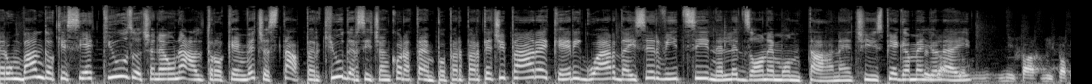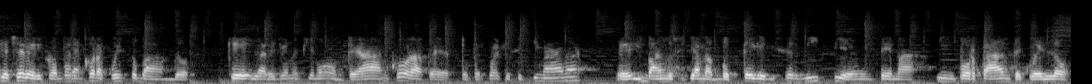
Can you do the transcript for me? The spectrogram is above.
Per un bando che si è chiuso ce n'è un altro che invece sta per chiudersi, c'è ancora tempo per partecipare, che riguarda i servizi nelle zone montane. Ci spiega meglio esatto. lei? Mi fa, mi fa piacere ricordare ancora questo bando che la Regione Piemonte ha ancora aperto per qualche settimana. Eh, il bando si chiama Botteghe di Servizi, è un tema importante quello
